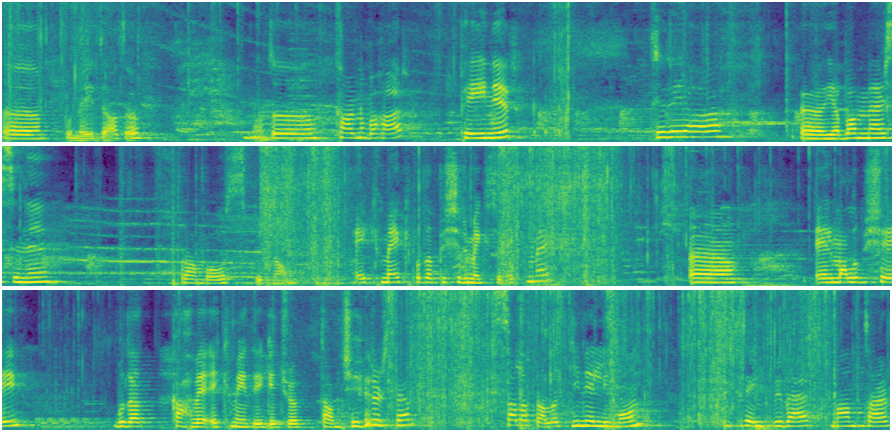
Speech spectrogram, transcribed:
Ee, bu neydi adı? Adı karnabahar, peynir, tereyağı, e, yaban mersini, framboz, bilmiyorum. Ekmek, bu da pişirmek için ekmek. Ee, elmalı bir şey. Bu da kahve ekmeği diye geçiyor tam çevirirsem. Salatalık, yine limon, üç renk biber, mantar,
